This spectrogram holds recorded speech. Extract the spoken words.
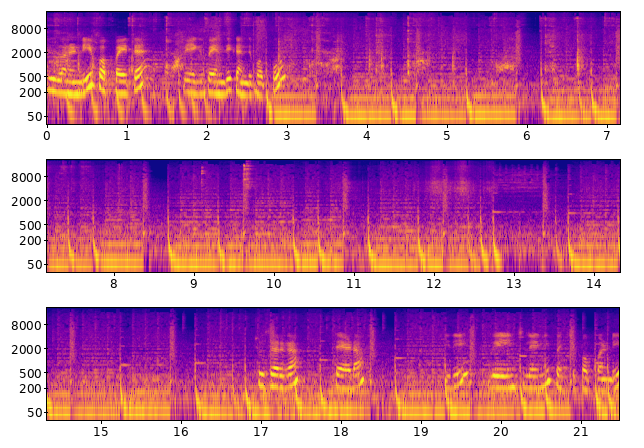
ఇదిగోనండి పప్పు అయితే వేగిపోయింది కందిపప్పు. చూసారుగా? తేడా? ఇది వేయించలేని పచ్చిపప్పు అండి.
